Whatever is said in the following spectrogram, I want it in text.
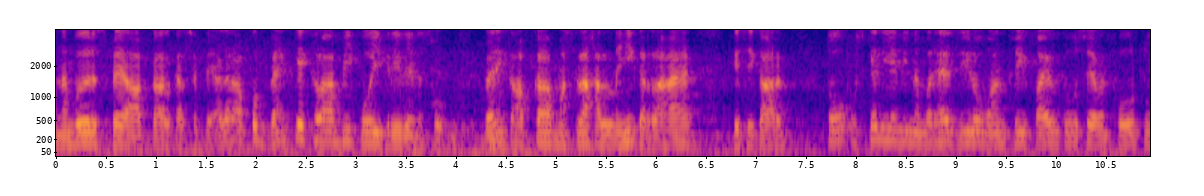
नंबर्स पे आप कॉल कर सकते हैं। अगर आपको बैंक के ख़िलाफ़ भी कोई ग्रीवेंस हो बैंक आपका मसला हल नहीं कर रहा है किसी कारण तो उसके लिए भी नंबर है zero one three five two seven four two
